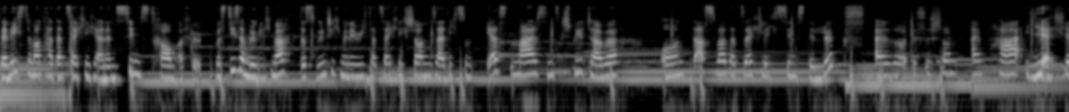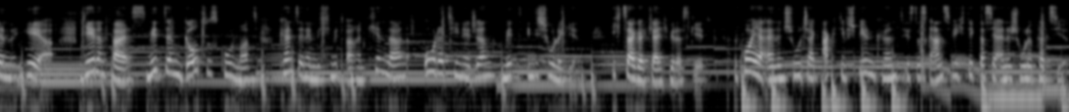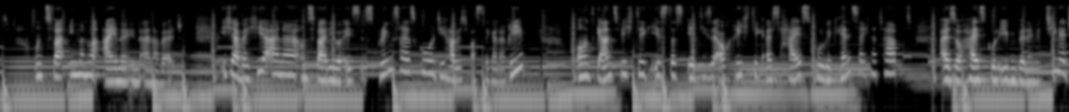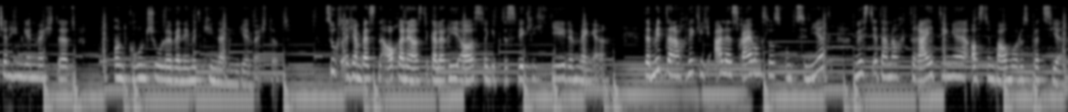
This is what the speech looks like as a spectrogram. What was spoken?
Der nächste Mod hat tatsächlich einen Sims-Traum erfüllt. Was dieser möglich macht, das wünsche ich mir nämlich tatsächlich schon, seit ich zum ersten Mal Sims gespielt habe und das war tatsächlich Sims Deluxe, also ist es schon ein paar Jährchen her. Jedenfalls, mit dem Go-to-School-Mod könnt ihr nämlich mit euren Kindern oder Teenagern mit in die Schule gehen. Ich zeige euch gleich, wie das geht. Bevor ihr einen Schultag aktiv spielen könnt, ist es ganz wichtig, dass ihr eine Schule platziert. Und zwar immer nur eine in einer Welt. Ich habe hier eine, und zwar die Oasis Springs High School, die habe ich aus der Galerie. Und ganz wichtig ist, dass ihr diese auch richtig als High School gekennzeichnet habt. Also High School eben, wenn ihr mit Teenagern hingehen möchtet und Grundschule, wenn ihr mit Kindern hingehen möchtet. Sucht euch am besten auch eine aus der Galerie aus, da gibt es wirklich jede Menge. Damit dann auch wirklich alles reibungslos funktioniert, müsst ihr dann noch drei Dinge aus dem Baumodus platzieren.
